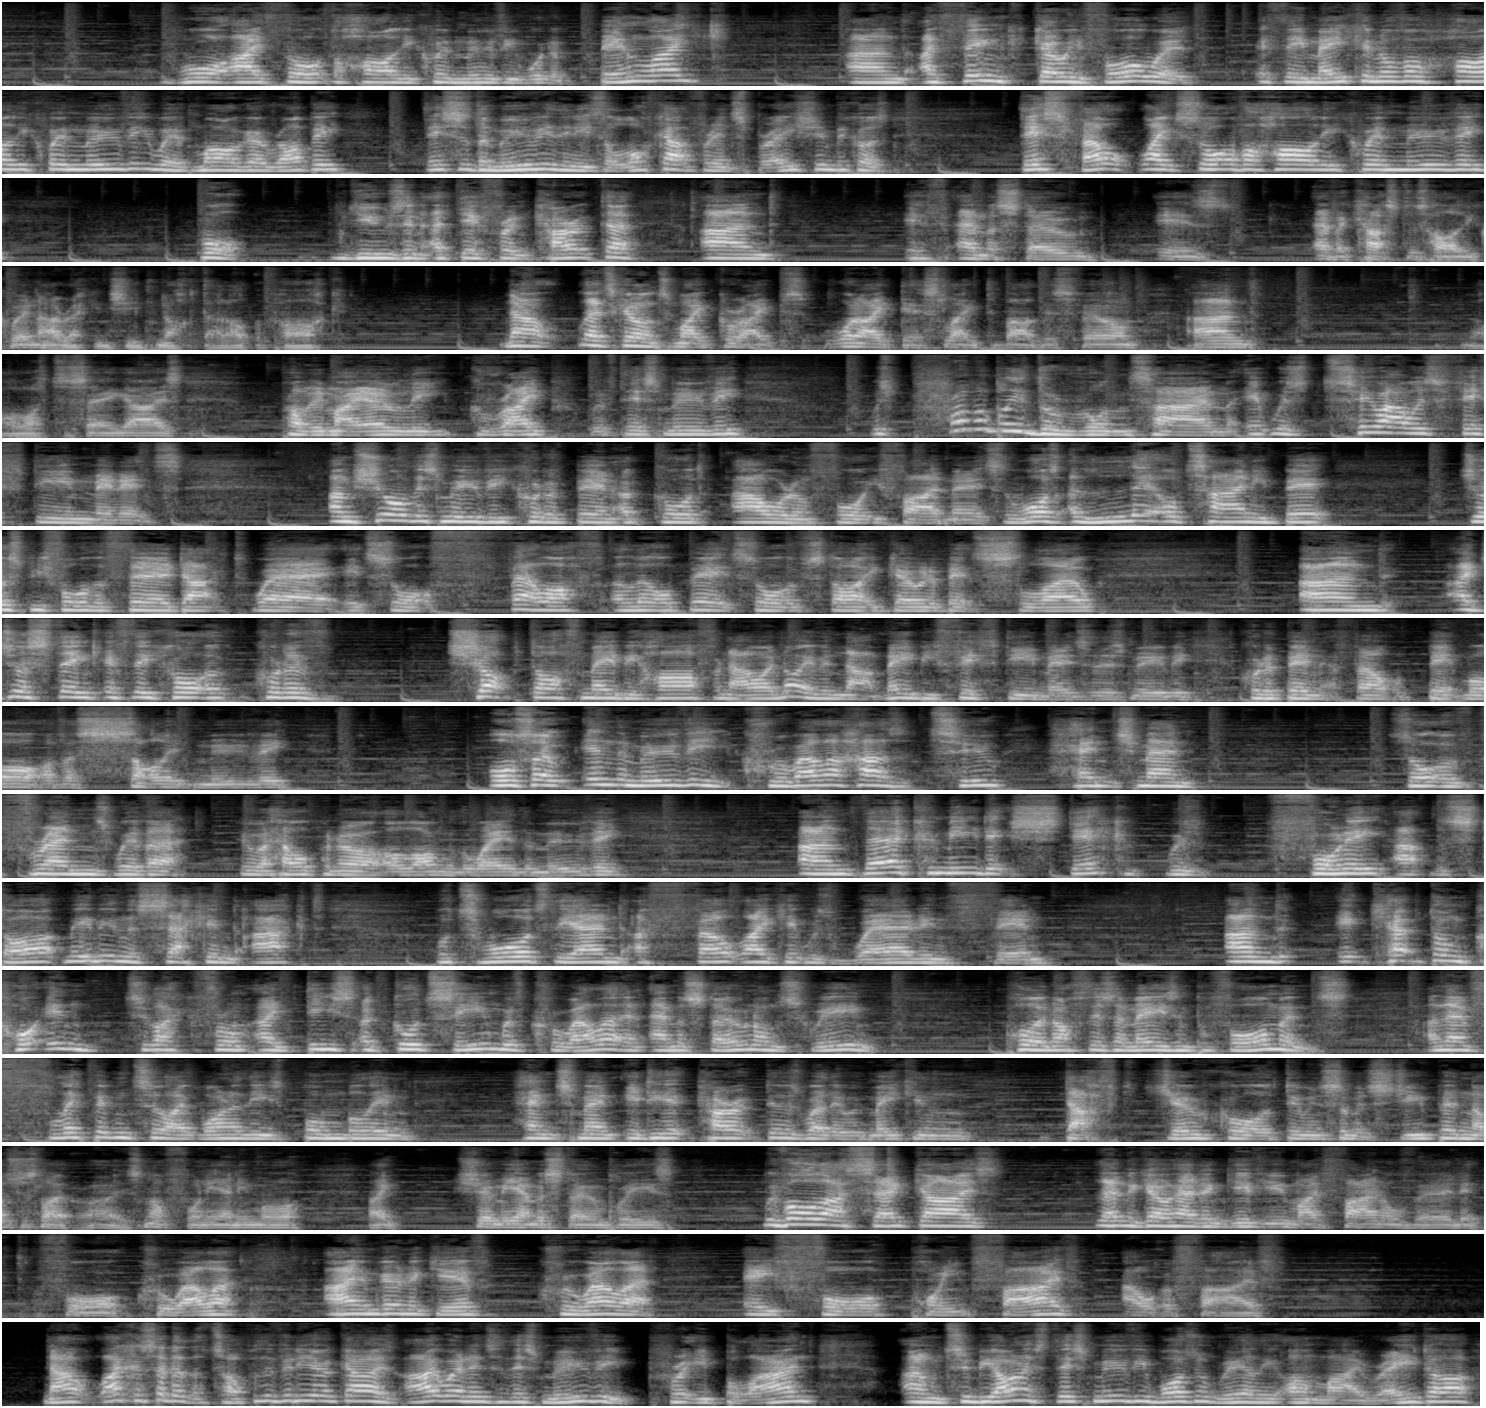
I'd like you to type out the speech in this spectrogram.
what I thought the Harley Quinn movie would have been like. And I think going forward, if they make another Harley Quinn movie with Margot Robbie, this is the movie they need to look at for inspiration because this felt like sort of a Harley Quinn movie, but using a different character. And if Emma Stone is ever cast as Harley Quinn, I reckon she'd knock that out of the park. Now, let's get on to my gripes, what I disliked about this film. And not a lot to say, guys. Probably my only gripe with this movie was probably the runtime. It was 2 hours 15 minutes I'm sure this movie could have been a good hour and 45 minutes. There was a little tiny bit just before the third act where it sort of fell off a little bit, sort of started going a bit slow. And I just think if they could have, could have chopped off maybe half an hour, not even that, maybe 15 minutes of this movie, could have been felt a bit more of a solid movie. Also, in the movie, Cruella has two henchmen, sort of friends with her, who are helping her along the way of the movie. And their comedic shtick was funny at the start, maybe in the second act, but towards the end, I felt like it was wearing thin. And it kept on cutting to like from a decent, a good scene with Cruella and Emma Stone on screen, pulling off this amazing performance, and then flipping to like one of these bumbling henchmen idiot characters where they were making daft joke or doing something stupid and I was just like, oh, it's not funny anymore. Like, show me Emma Stone, please. With all that said, guys, let me go ahead and give you my final verdict for Cruella. I am going to give Cruella a 4.5 out of 5. Now, like I said at the top of the video, guys, I went into this movie pretty blind. And to be honest, this movie wasn't really on my radar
